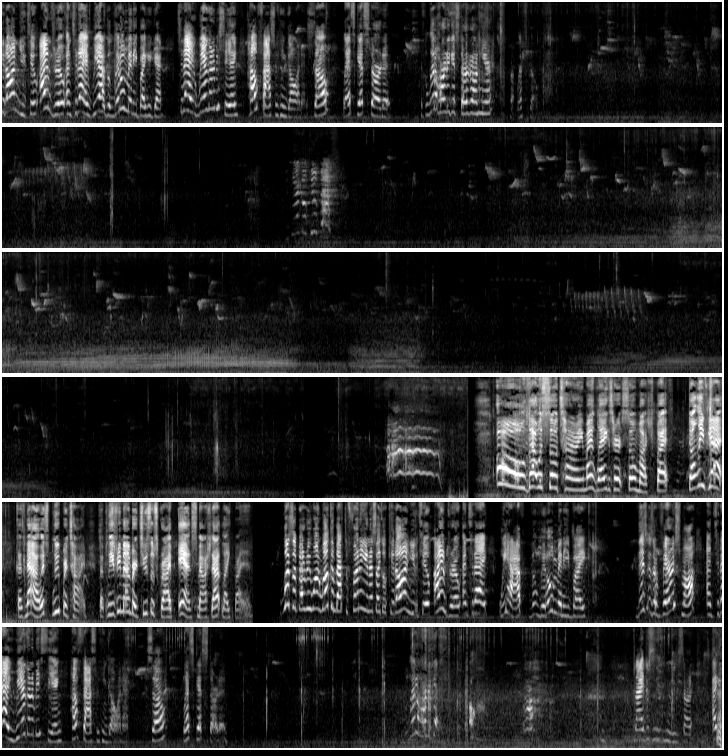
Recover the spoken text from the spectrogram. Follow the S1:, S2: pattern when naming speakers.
S1: On YouTube. I'm Drew, and today we have the little mini bike again. Today we are going to be seeing how fast we can go on it. So let's get started. It's a little hard to get started on here, but let's go. You can't go too fast.
S2: Oh, that was so tiring. My legs hurt so much, but don't leave yet, because now it's blooper time. But please remember to subscribe and smash that like button.
S1: What's up, everyone? Welcome back to Funny Unicycle Kid on YouTube. I am Drew, and today we have the little mini bike. This is a very small, and today we are going to be seeing how fast we can go on it. So, let's get started. A little hard to get. Oh. Ah. I just started. I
